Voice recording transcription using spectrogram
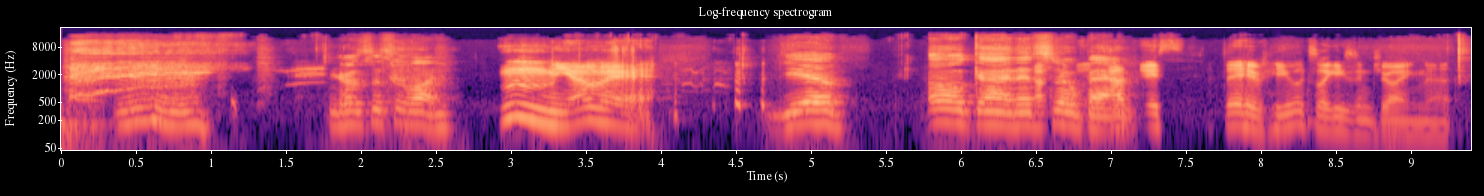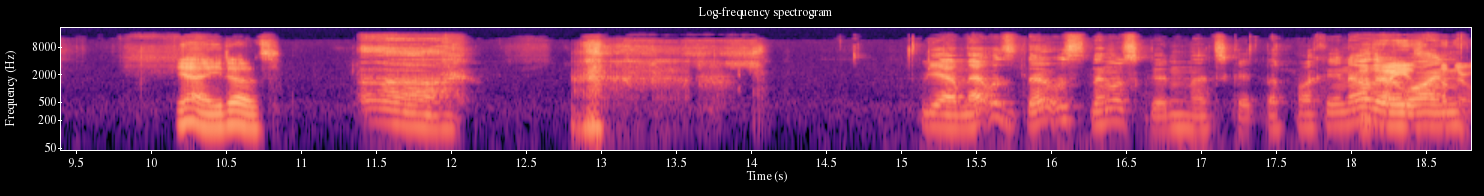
mm. Goes this one. Mmm, yummy. Yeah. Oh god, that's so bad. Dave, he looks like he's enjoying that. Yeah, he does. Ugh. yeah, that was that was that was good. Let's get the fucking other one. another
